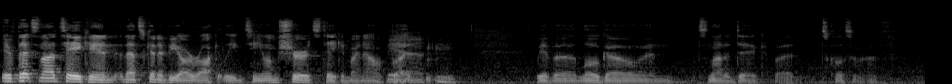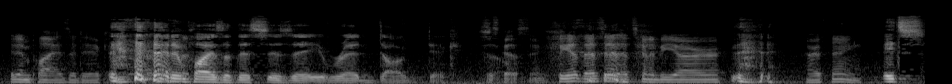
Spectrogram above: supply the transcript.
if that's not taken, that's going to be our Rocket League team. I'm sure it's taken by now, but Yeah. we have a logo, and it's not a dick, but it's close enough. It implies a dick. it implies that this is a red dog dick. So. Disgusting. But yeah, that's it. That's going to be our our thing. It's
